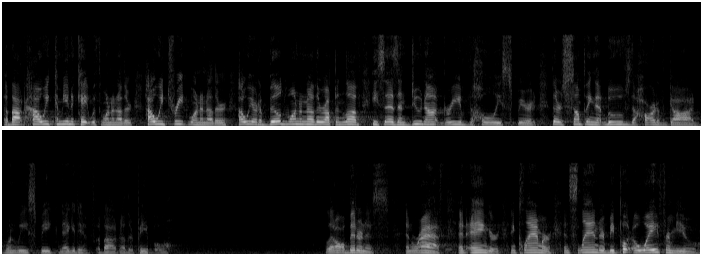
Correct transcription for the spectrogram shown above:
about how we communicate with one another, how we treat one another, how we are to build one another up in love, he says, and do not grieve the Holy Spirit. There's something that moves the heart of God when we speak negative about other people. Let all bitterness and wrath and anger and clamor and slander be put away from you,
